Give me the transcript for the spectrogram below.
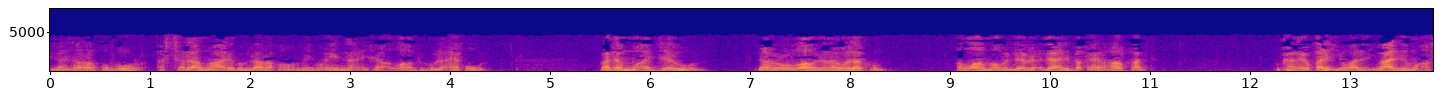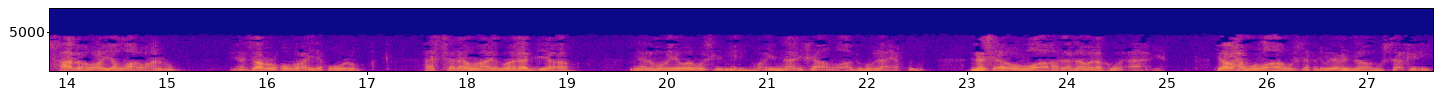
إذا زار القبور السلام عليكم دار قوم وإنا إن شاء الله بكم لاحقون. غدا مؤجلون يغفر الله لنا ولكم. اللهم اغفر لأهل بقية الخلق. وكان يعلم أصحابه رضي الله عنهم. إذا زاروا القبور أن يقولوا السلام عليكم أهل الديار من المؤمنين والمسلمين وإنا إن شاء الله بكم لاحقون. نسأل الله لنا ولكم العافية. يرحم الله المستقدمين منا والمستأخرين.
